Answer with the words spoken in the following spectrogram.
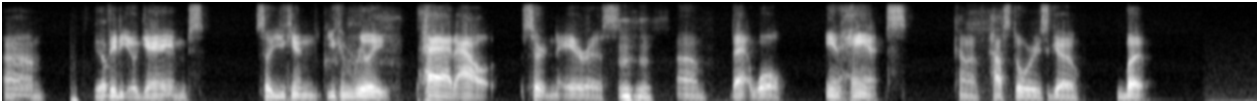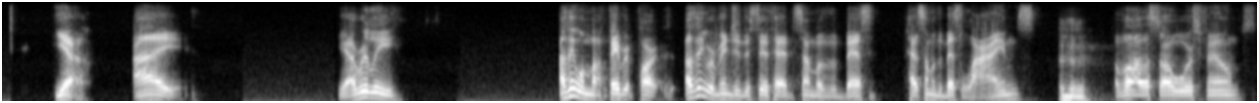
um, Yep. video games. So you can you can really pad out certain eras hmm um, that will enhance kind of how stories go. But yeah, I yeah, I really I think one of my favorite parts I think Revenge of the Sith had some of the best had some of the best lines hmm of all the Star Wars films.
